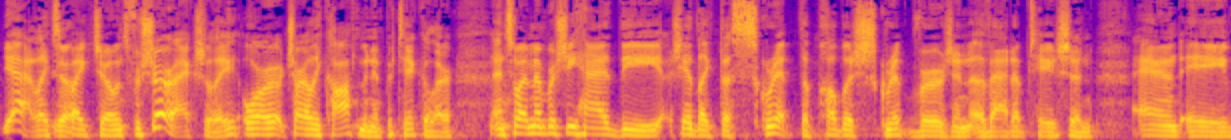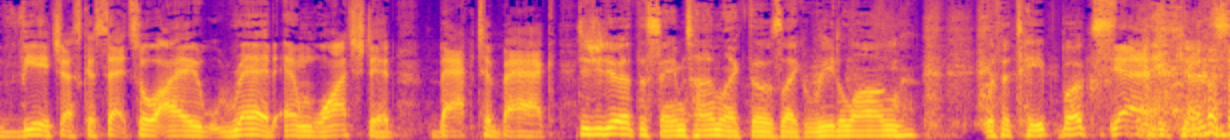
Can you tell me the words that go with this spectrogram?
Yeah, like Yeah. Spike Jonze for sure, actually, or Charlie Kaufman in particular. And so I remember she had the she had like the script, the published script version of adaptation, and a VHS cassette. So I read and watched it back to back. Did you do it at the same time, like those like read along with the tape books? Yeah, kids.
